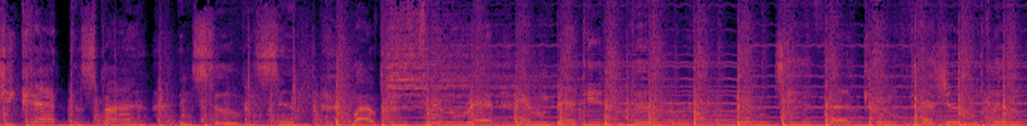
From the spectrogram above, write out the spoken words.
She cracked her spine and so resent, while Ruth in red and Becky in blue into the confession flew.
